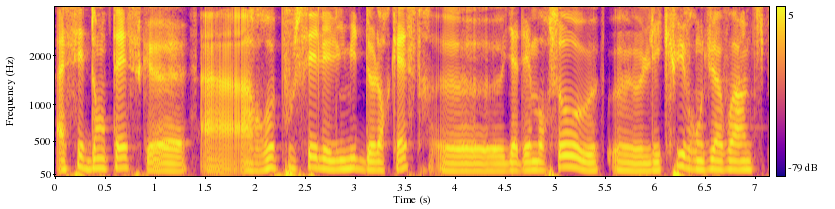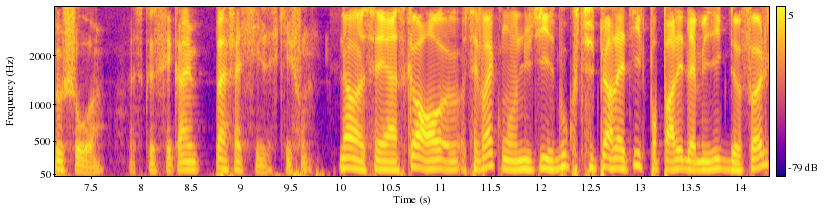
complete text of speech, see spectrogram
assez dantesque euh, à, à repousser les limites de l'orchestre. Euh, Il y a des morceaux, les cuivres ont dû avoir un petit peu chaud, hein, parce que c'est quand même pas facile ce qu'ils font. Non, c'est un score. C'est vrai qu'on utilise beaucoup de superlatifs pour parler de la musique de folk.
